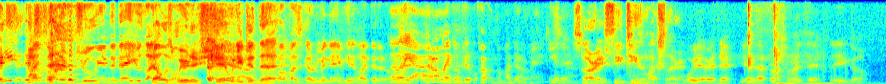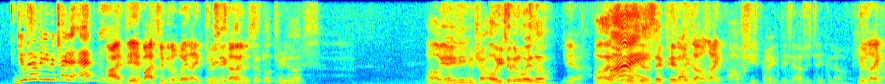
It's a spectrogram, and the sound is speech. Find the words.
it's, I it's called him Julian today. He was like, that was weird as shit when you did I that. called him his government name. He didn't like that at all. Oh yeah, I don't like when people comment on my government either. Sorry, CT the Mic Slayer. Oh yeah, right there. Yeah, that first one right there. There you go. You haven't even tried to add me. I did, but I took it away like three see, click- times. click the three dots. Oh yeah, you didn't even try. Oh, you took it away though. Yeah. Oh, I, 'cause I was gonna say No, pending. 'cause I was like, oh, she's probably busy. I'll just take it off. He was like,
